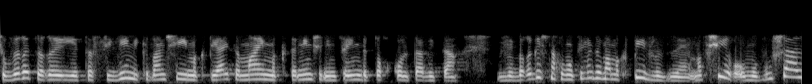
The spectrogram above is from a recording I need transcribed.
שוברת הרי את הסיבים מכיוון שהיא מקפיאה את המים הקטנים שנמצאים בתוך כל תא ותא. וברגע שאנחנו מוצאים את זה מהמקפיא וזה מפשיר או מבושל,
